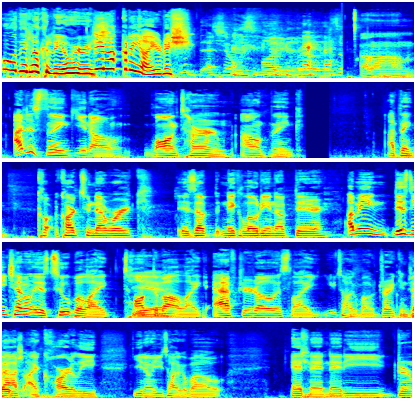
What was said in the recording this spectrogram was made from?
Oh, they look at the Irish. Look at the Irish. That show was funny, bro. um, I just think you know, long term, I don't think. I think Ca- Cartoon Network is up, Nickelodeon up there. I mean, Disney Channel is too, but like talked Yeah. about like after though, it's like you talk about Drake and But- Josh, iCarly. You know, you talk about Edd n Eddy, Gr-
